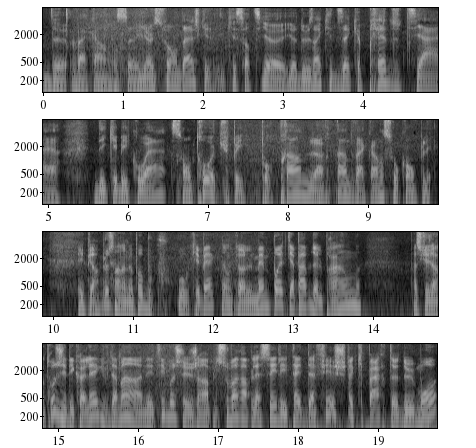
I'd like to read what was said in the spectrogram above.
de vacances. Il y a un sondage qui, qui est sorti il y, a, il y a deux ans qui disait que près du tiers des Québécois sont trop occupés pour prendre leur temps de vacances au complet. Et puis en plus, on n'en a pas beaucoup au Québec, donc on ne même pas être capable de le prendre. Parce que, entre autres, j'ai des collègues, évidemment, en été, moi, j'ai souvent remplacé les têtes d'affiche qui partent deux mois.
